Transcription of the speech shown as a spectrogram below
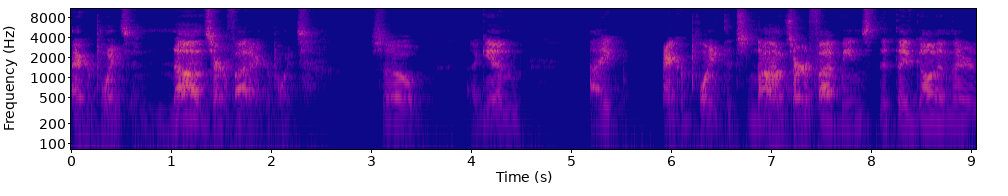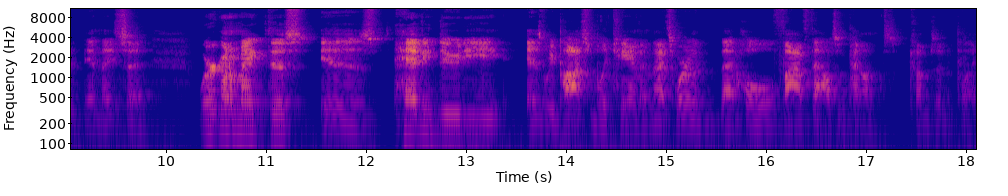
anchor points and non-certified anchor points. So again, I anchor point that's non-certified means that they've gone in there and they said we're going to make this as heavy duty as we possibly can and that's where that whole 5000 pounds comes into play.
